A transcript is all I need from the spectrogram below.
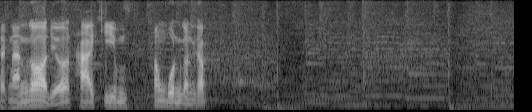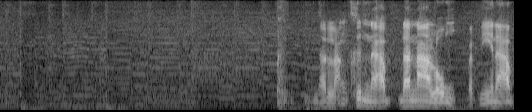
จากนั้นก็เดี๋ยวทาครีมข้างบนก่อนครับด้านหลังขึ้นนะครับ ด้านหน้าลงแบบนี้นะครับ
